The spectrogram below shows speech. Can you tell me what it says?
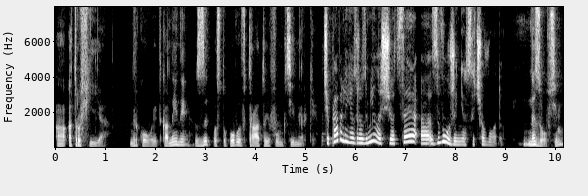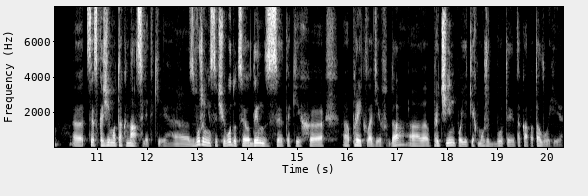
атрофія ниркової тканини з поступовою втратою функції нирки. Чи правильно я зрозуміла, що це е, звуження сечоводу? Не зовсім. Е, Це, скажімо так, наслідки. Е, Звуження сечоводу це один з таких е, прикладів да, причин, по яких може бути така патологія.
